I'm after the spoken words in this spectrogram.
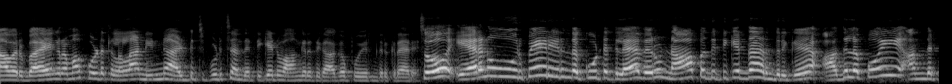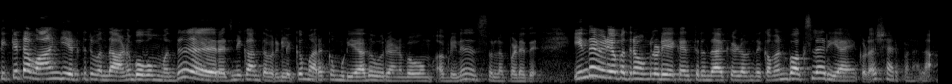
அவர் பயங்கரமாக கூட்டத்துலலாம் நின்று அடிச்சு பிடிச்சி அந்த டிக்கெட் வாங்குறதுக்காக போயிருந்திருக்கிறாரு. ஸோ இரநூறு பேர் இருந்த கூட்டத்தில் வெறும் நாற்பது டிக்கெட் தான் இருந்திருக்கு. அதில் போய் அந்த டிக்கெட் டிக்கெட்டை வாங்கி எடுத்துகிட்டு வந்த அனுபவம் வந்து ரஜினிகாந்த் அவர்களுக்கு மறக்க முடியாத ஒரு அனுபவம் அப்படின்னு சொல்லப்படுது. இந்த வீடியோ பத்திரம் உங்களுடைய கருத்து இருந்தால் கீழே வந்து கமெண்ட் பாக்ஸில் ரியாயை கூட ஷேர் பண்ணலாம்.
